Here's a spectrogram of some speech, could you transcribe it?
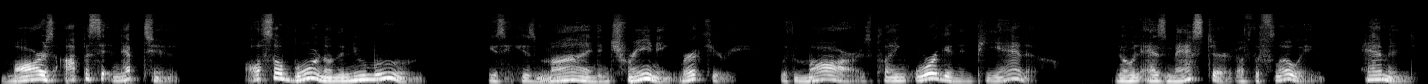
Mars opposite Neptune, also born on the new moon. using his mind and training Mercury, with Mars playing organ and piano, known as master of the flowing Hammond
